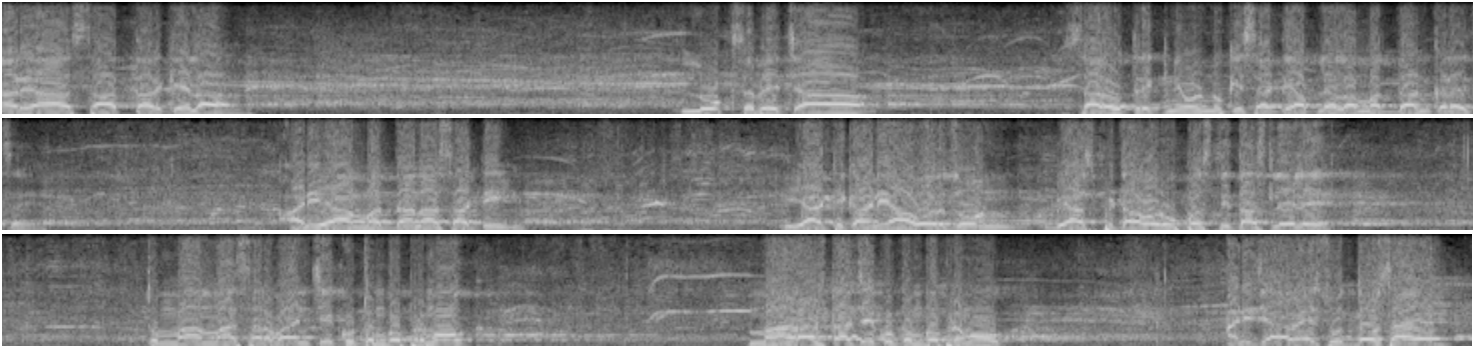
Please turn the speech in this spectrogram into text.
येणाऱ्या सात तारखेला लोकसभेच्या सार्वत्रिक निवडणुकीसाठी आपल्याला मतदान करायचं आहे आणि या मतदानासाठी या ठिकाणी आवर्जून व्यासपीठावर उपस्थित असलेले तुम्हा आम्हा सर्वांचे कुटुंब प्रमुख महाराष्ट्राचे कुटुंब प्रमुख आणि ज्यावेळेस उद्धव साहेब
